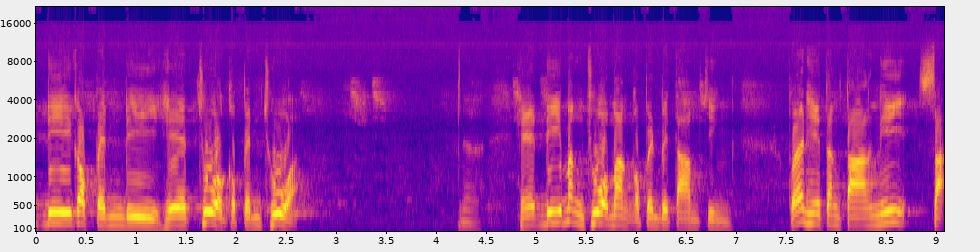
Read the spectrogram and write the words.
ตุดีก็เป็นดี เหตุชั่วก็เป็นชั่วเหตุดีมั่งชั่วมั่งก็เป็นไปตามจริง เพราะฉะนั้นเหตุต่าง ๆ นี้สะ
